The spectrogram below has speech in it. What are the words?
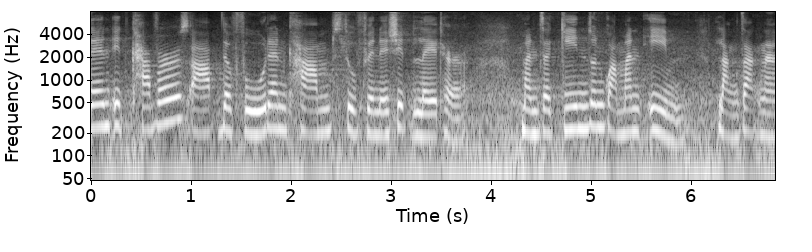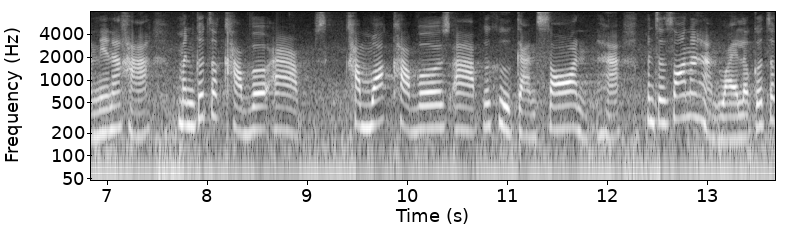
then it covers up the food and comes to finish it later มันจะกินจนกว่ามันอิ่ม หลังจากนั้นเนี่ยนะคะ มันก็จะ cover up คำว่า covers up ก็คือการซ่อนนะคะ มันจะซ่อนอาหารไว้แล้วก็จะ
